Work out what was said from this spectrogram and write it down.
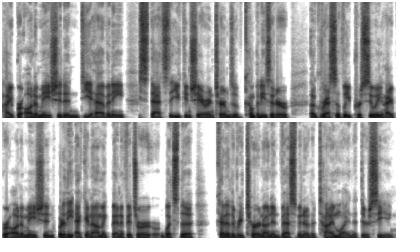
hyper automation? And do you have any stats that you can share in terms of companies that are aggressively pursuing hyper automation? What are the economic benefits or what's the kind of the return on investment or the timeline that they're seeing?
